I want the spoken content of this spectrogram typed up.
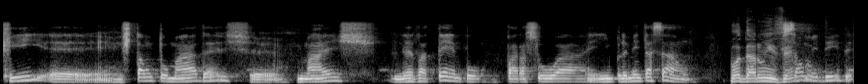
que eh, estão tomadas, eh, mas leva tempo para a sua implementação. Pode dar um exemplo? São medidas.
